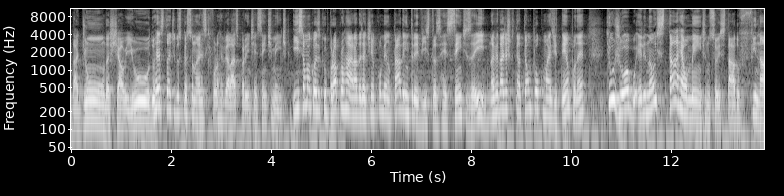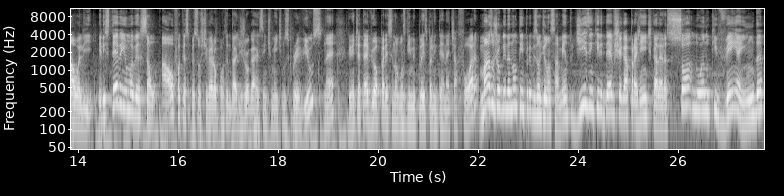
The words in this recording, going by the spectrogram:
da Jun, da Xiao Yu, do restante dos personagens que foram revelados pra gente recentemente. Isso é uma coisa que o próprio Harada já tinha comentado em entrevistas recentes aí, na verdade acho que tem até um pouco mais de tempo, né, que o jogo ele não está realmente no seu estado final ali. Ele esteve em uma versão alpha que as pessoas tiveram a oportunidade de jogar recentemente nos previews, né? Que a gente até viu aparecendo alguns gameplays pela internet afora. Mas o jogo ainda não tem previsão de lançamento. Dizem que ele deve chegar pra gente, galera, só no ano que vem ainda.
